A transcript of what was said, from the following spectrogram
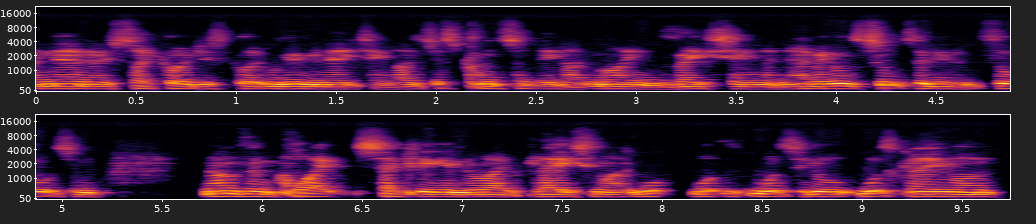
I now know psychologists call it ruminating. I was just constantly like mind racing and having all sorts of different thoughts and none of them quite settling in the right place and like what, what what's it all what's going on?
